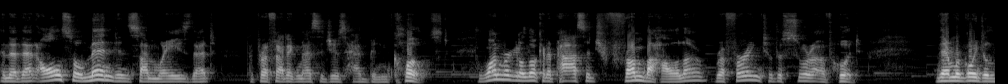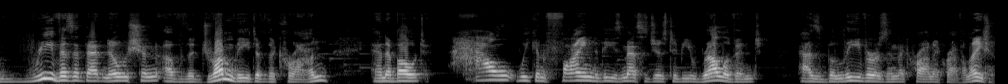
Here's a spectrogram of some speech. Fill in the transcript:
and that that also meant in some ways that the prophetic messages had been closed. One, we're going to look at a passage from Baha'u'llah referring to the Surah of Hud. Then we're going to revisit that notion of the drumbeat of the Quran and about how we can find these messages to be relevant as believers in the Quranic revelation.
